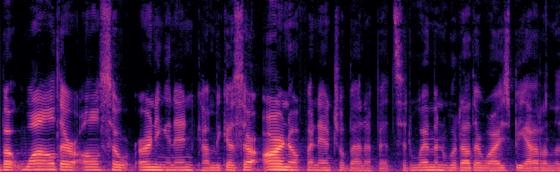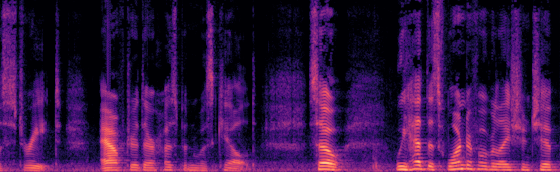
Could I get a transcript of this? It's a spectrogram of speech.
but while they're also earning an income because there are no financial benefits and women would otherwise be out on the street after their husband was killed. So we had this wonderful relationship.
